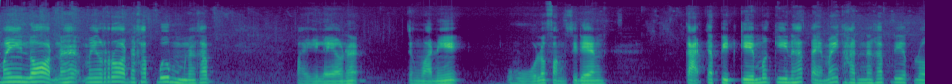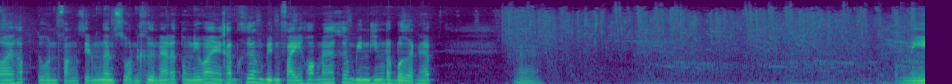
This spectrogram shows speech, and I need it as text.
ไม่รอดนะฮะไม่รอดนะครับบึ้มนะครับ ไปแล้วนะ จังหวะนี้โอ้โหแล้วฝั่งสีแดงกะจะปิดเกมเมื่อกี้นะฮะแต่ไม่ทันนะครับ เรียบร้อยครับโดนฝั่งสีน้ำเงินสวนคืนนะแล้วตรงนี้ว่าไงครับเครื่องบินไฟฮอกนะฮะเครื่องบินทิ้งระเบิดนะครับตรงนี้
